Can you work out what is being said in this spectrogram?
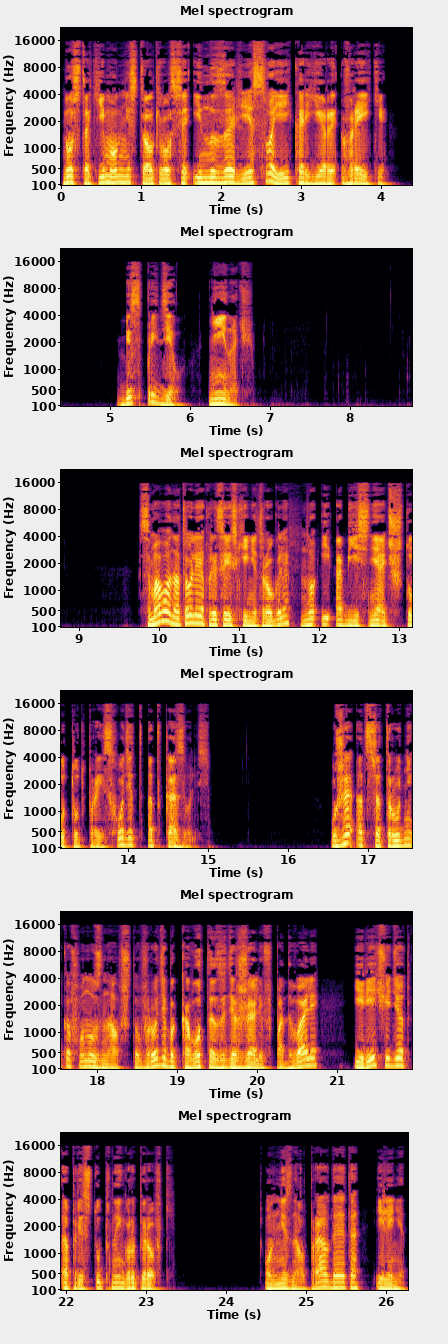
но с таким он не сталкивался и на заре своей карьеры в рейке. Беспредел, не иначе. Самого Анатолия полицейские не трогали, но и объяснять, что тут происходит, отказывались. Уже от сотрудников он узнал, что вроде бы кого-то задержали в подвале, и речь идет о преступной группировке. Он не знал, правда это или нет.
